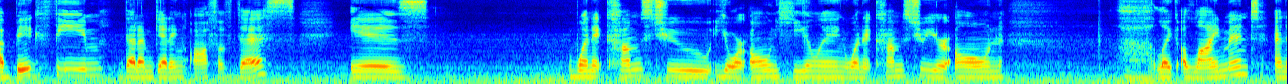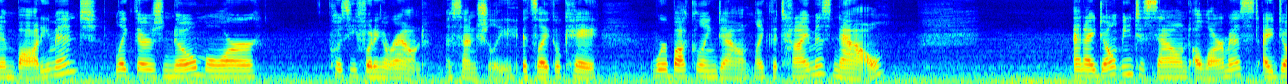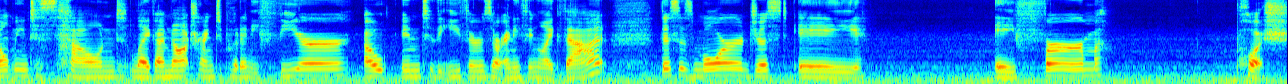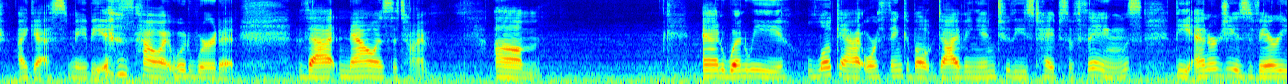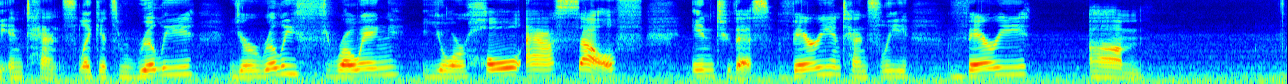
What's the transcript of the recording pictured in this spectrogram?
a big theme that I'm getting off of this is when it comes to your own healing, when it comes to your own like alignment and embodiment, like there's no more pussyfooting around, essentially. It's like, okay, we're buckling down. Like the time is now. And I don't mean to sound alarmist. I don't mean to sound like I'm not trying to put any fear out into the ethers or anything like that. This is more just a a firm push, I guess, maybe is how I would word it, that now is the time. Um, and when we look at or think about diving into these types of things, the energy is very intense. Like it's really, you're really throwing your whole ass self into this very intensely, very, um,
